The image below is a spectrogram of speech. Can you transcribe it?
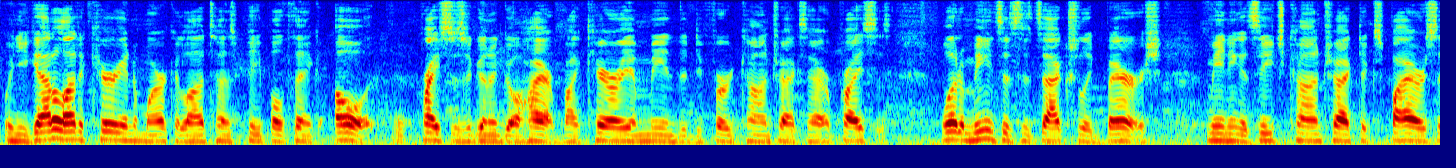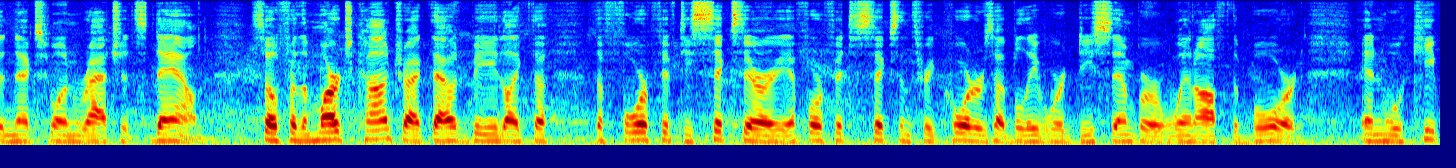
When you got a lot of carry in the market, a lot of times people think, oh, prices are going to go higher. By carry, I mean the deferred contracts, higher prices. What it means is it's actually bearish, meaning as each contract expires, the next one ratchets down. So for the March contract, that would be like the, the 456 area, 456 and three quarters, I believe, where December went off the board. And we'll keep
